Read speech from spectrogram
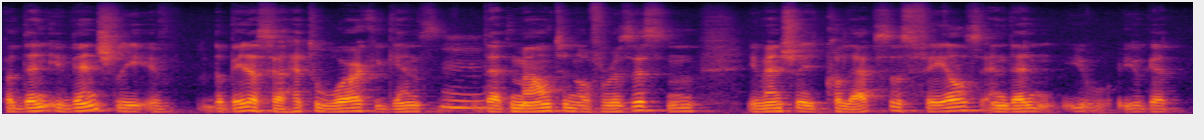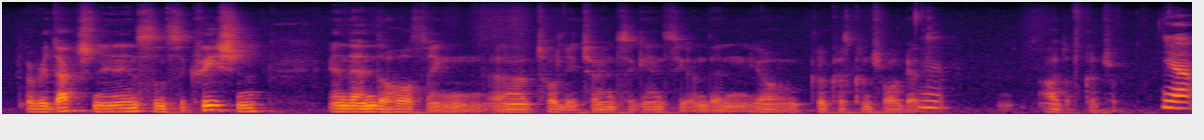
But then eventually, if the beta cell had to work against mm. that mountain of resistance, eventually it collapses, fails, and then you you get a reduction in insulin secretion, and then the whole thing uh, totally turns against you, and then your glucose control gets. Yeah out of control. Yeah.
